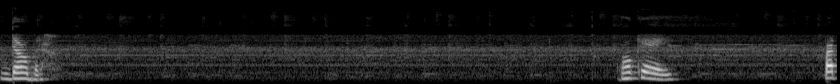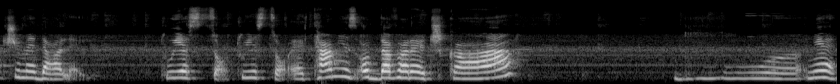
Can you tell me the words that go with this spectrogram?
Dobra. Okej. Patrzymy dalej. Tu jest co? Tu jest co? E, Tam jest oddawareczka. Nie.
